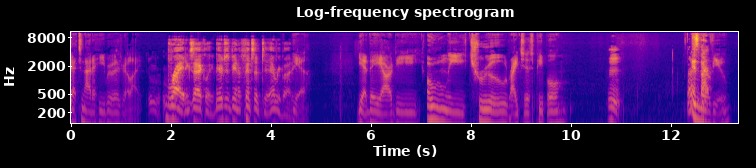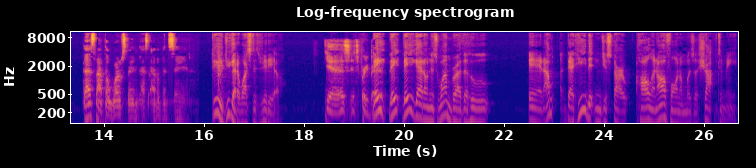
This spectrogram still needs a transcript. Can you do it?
that's not a Hebrew Israelite. right, exactly. They're just being offensive to everybody. Yeah. Yeah, they are the only true righteous people hmm. That's in their not, view. that's not the worst thing that's ever been said. Dude, you got to watch this video. Yeah, it's it's pretty bad. They they they got on this one brother who, and I'm that he didn't just start hauling off on him was a shock to me.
